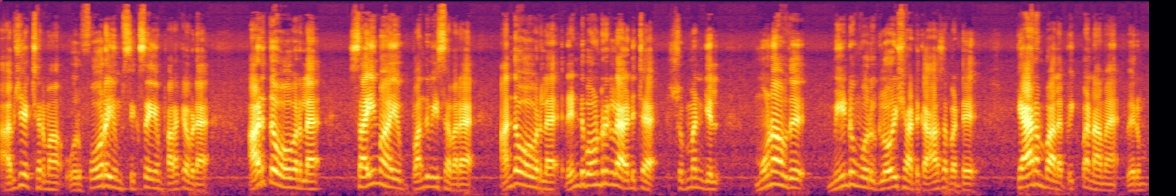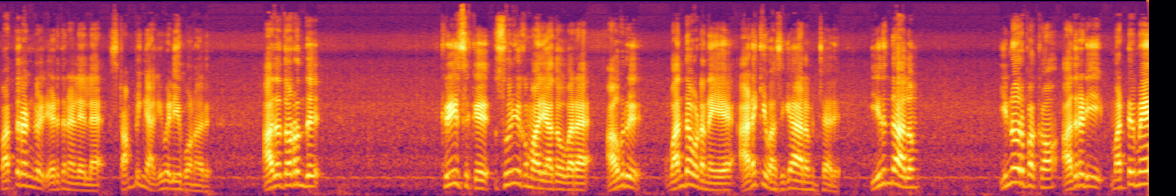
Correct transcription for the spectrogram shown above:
அபிஷேக் சர்மா ஒரு ஃபோரையும் சிக்ஸையும் பறக்க விட அடுத்த ஓவரில் சைமாயும் பந்து வீச வர அந்த ஓவரில் ரெண்டு பவுண்டரிகளை அடித்த சுப்மன் கில் மூணாவது மீண்டும் ஒரு க்ளோரி ஷாட்டுக்கு ஆசைப்பட்டு கேரம் பாலை பிக் பண்ணாமல் வெறும் பத்து ரன்கள் எடுத்த நிலையில் ஸ்டம்பிங் ஆகி வெளியே போனார். அதை தொடர்ந்து கிரீஸுக்கு சூரியகுமார் யாதவ் வர அவர் வந்த உடனேயே அடக்கி வாசிக்க ஆரம்பித்தார் இருந்தாலும் இன்னொரு பக்கம் அதிரடி மட்டுமே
